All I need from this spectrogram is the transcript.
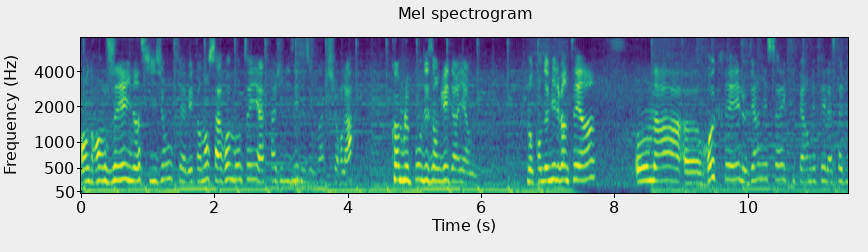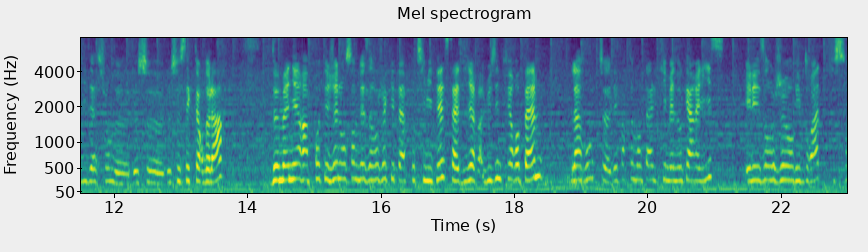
engrangé une incision qui avait tendance à remonter et à fragiliser les ouvrages sur l'Arc, comme le pont des Anglais derrière nous. Donc en 2021, on a euh, recréé le dernier seuil qui permettait la stabilisation de, ce, de ce, secteur de l'Arc, de manière à protéger l'ensemble des enjeux qui étaient à proximité, c'est-à-dire l'usine Ferropem, la route départementale qui mène au Carélis, et les enjeux en rive droite qui sont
